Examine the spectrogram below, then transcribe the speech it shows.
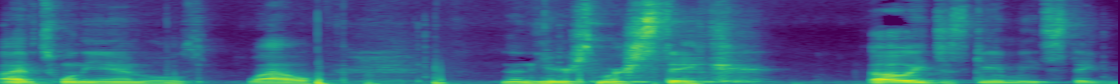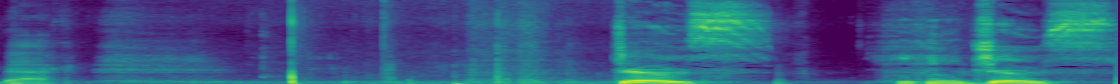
I have 20 anvils. Wow. And then here's more steak. Oh, he just gave me steak back. Joe's. Joe's.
